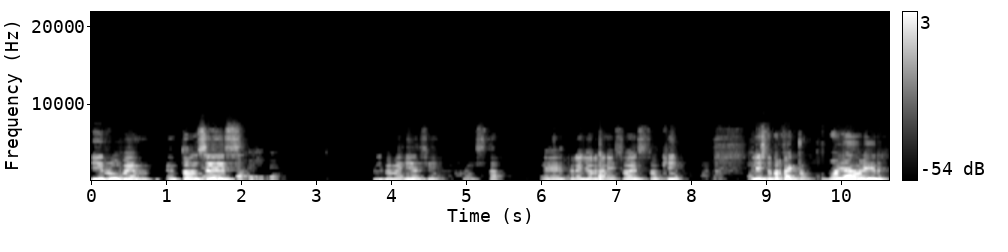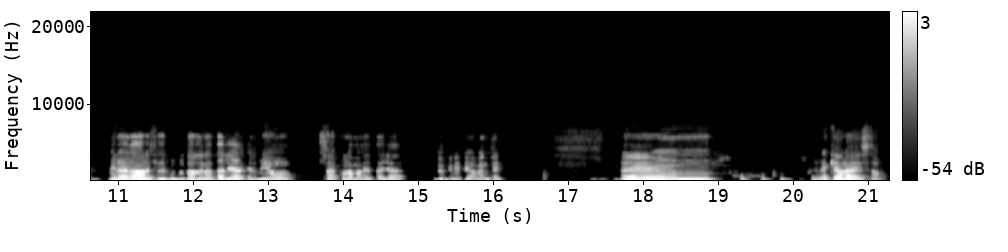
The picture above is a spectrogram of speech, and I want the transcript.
y Rubén. Entonces, Felipe Mejía, sí, ahí está. Eh, esperen, yo organizo esto aquí. Listo, perfecto. Voy a abrir mi navegador. Este es el computador de Natalia. El mío sacó la maleta ya definitivamente. Eh, abra esto.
